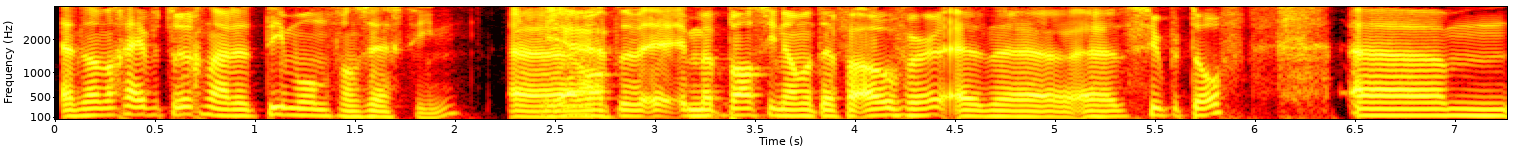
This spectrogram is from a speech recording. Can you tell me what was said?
En dan nog even terug naar de Timon van 16. Eh, Ja. Want eh, mijn passie nam het even over. En eh, eh, super tof. Ehm,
